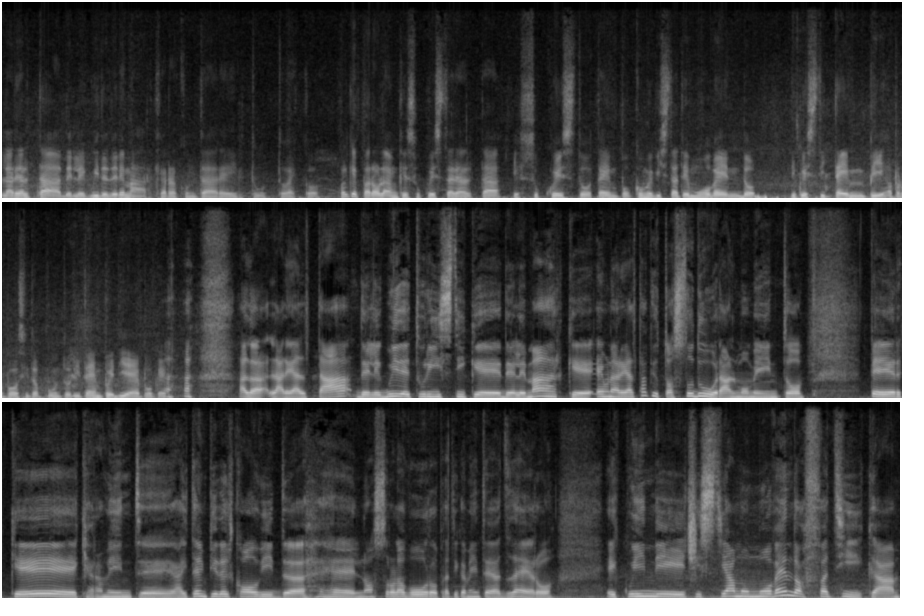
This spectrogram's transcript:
la realtà delle guide delle marche a raccontare il tutto. Ecco, qualche parola anche su questa realtà e su questo tempo, come vi state muovendo di questi tempi, a proposito appunto di tempo e di epoche? allora, la realtà delle guide turistiche delle marche è una realtà piuttosto dura al momento perché chiaramente ai tempi del Covid eh, il nostro lavoro praticamente è a zero e quindi ci stiamo muovendo a fatica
